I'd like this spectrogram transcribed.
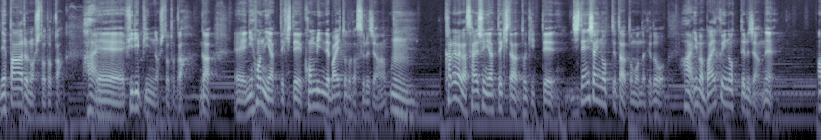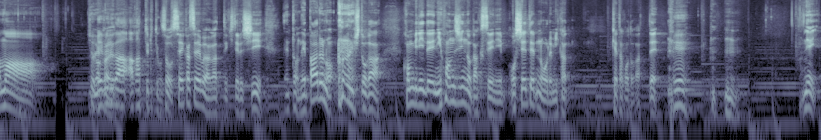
ネパールの人とか、はい。えーフィリピンの人とかが、えー日本にやってきてコンビニでバイトとかするじゃん、うん。彼らが最初にやってきた時って自転車に乗ってたと思うんだけど、はい。今バイクに乗ってるじゃんね。あまあレベルが上がってるってことそう生活レベルが上がってきてるし、えっと、ネパールの 人がコンビニで日本人の学生に教えてるのを俺見かけたことがあって。えで、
